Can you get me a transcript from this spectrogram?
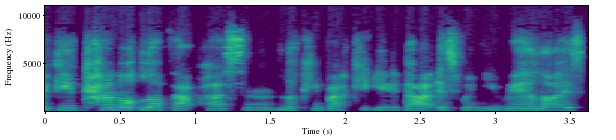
If you cannot love that person looking back at you that is when you realize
